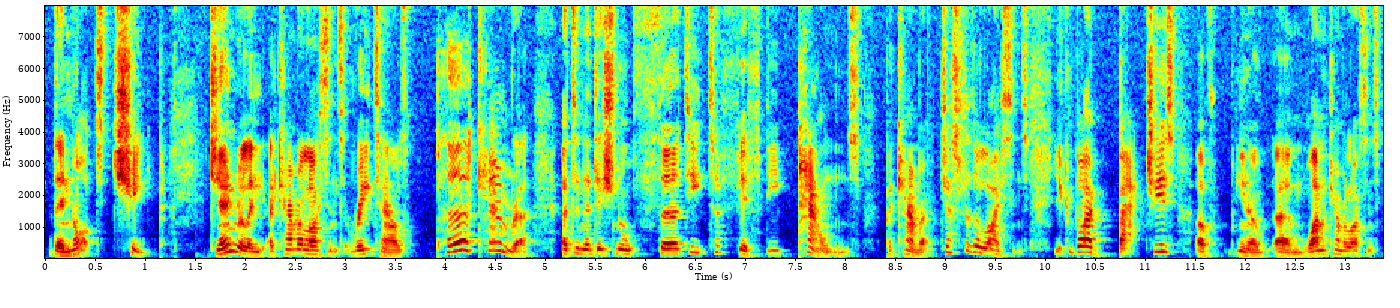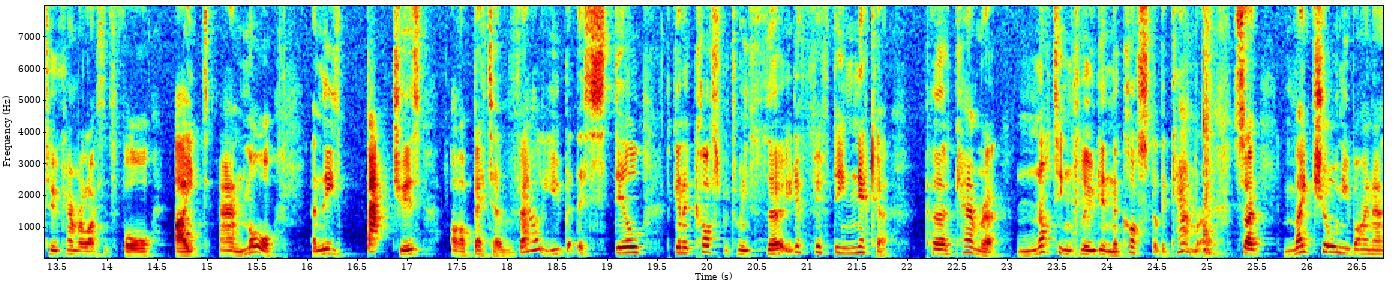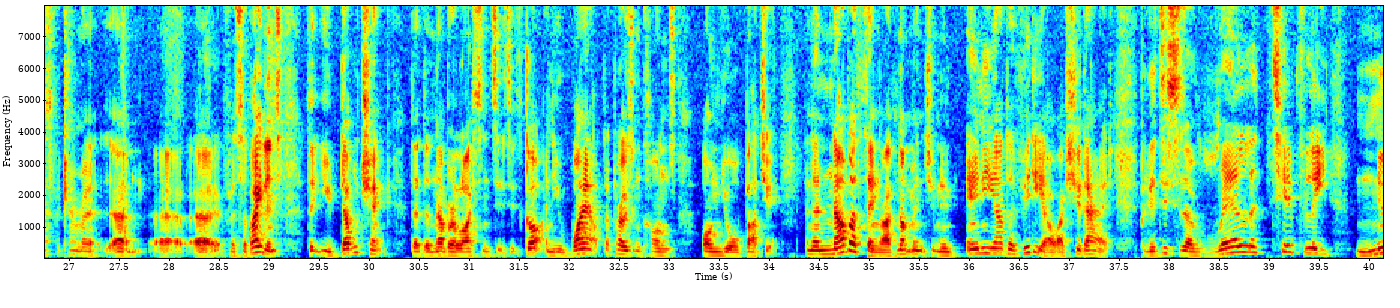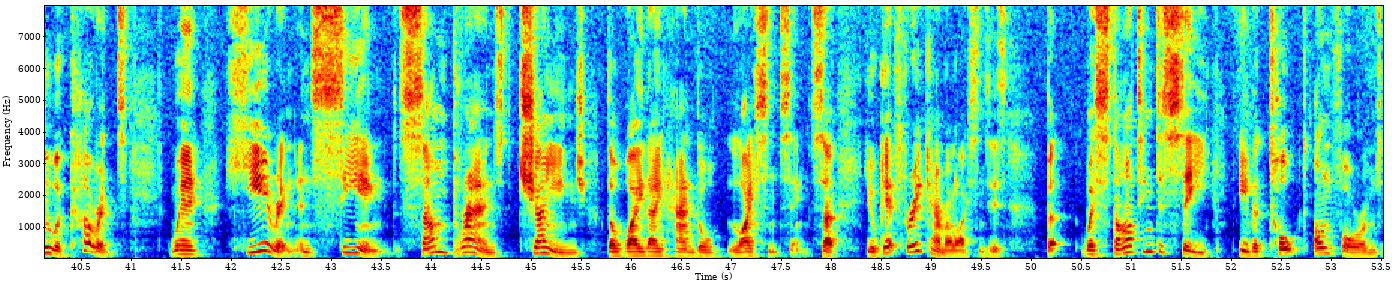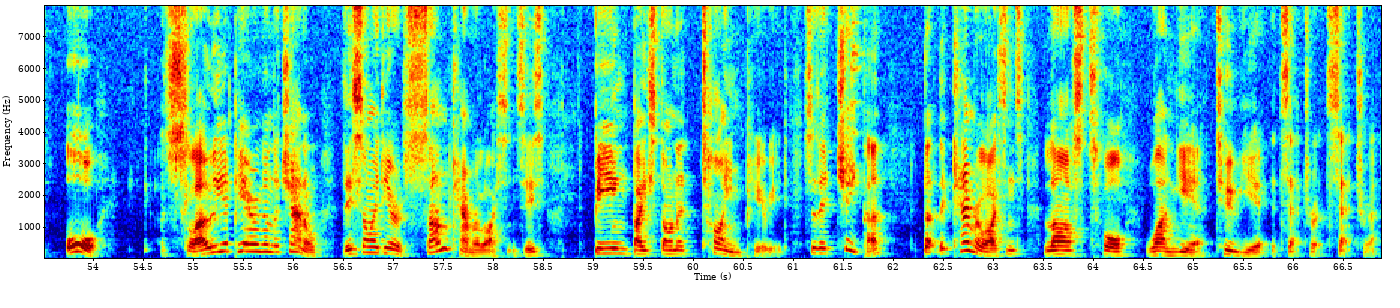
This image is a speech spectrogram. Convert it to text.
they're not cheap. Generally, a camera license retails per camera at an additional 30 to 50 pounds per camera just for the license. You can buy batches of, you know, um, one camera license, two camera license, four, eight, and more. And these batches are better value, but they're still going to cost between 30 to 50 nicker per camera, not including the cost of the camera. So make sure when you buy an NAS for camera um, uh, uh, for surveillance that you double check that the number of licenses it's got and you weigh up the pros and cons on your budget. And another thing I've not mentioned in any other video, I should add, because this is a relatively new occurrence where hearing and seeing some brands change the way they handle licensing. So you'll get free camera licenses, but we're starting to see either talked on forums or slowly appearing on the channel this idea of some camera licenses being based on a time period. So they're cheaper, but the camera license lasts for one year, two year, etc., etc.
